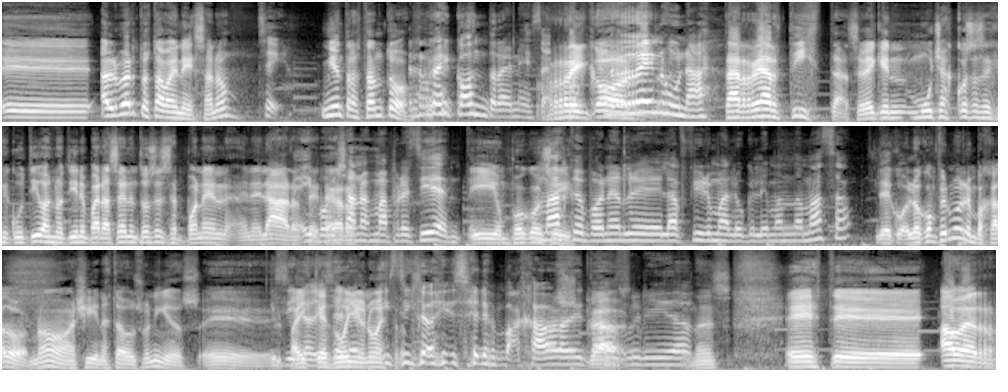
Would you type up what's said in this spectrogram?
eh, Alberto estaba en esa, ¿no? Sí. Mientras tanto, Re contra en esa. Recontra. Re en una. está re artista. Se ve que muchas cosas ejecutivas no tiene para hacer, entonces se pone en, en el arte. Y porque ya no es más presidente. Y un poco Más sí. que ponerle la firma a lo que le manda co- Lo confirmó el embajador, ¿no? Allí en Estados Unidos. eh, el si país que es dueño el- nuestro. Y si lo dice el embajador de Claro, Estados Unidos. Este, a ver,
